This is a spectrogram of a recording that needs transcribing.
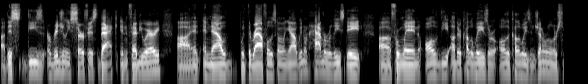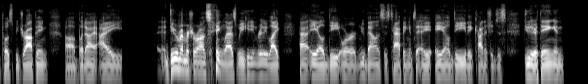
Uh, this these originally surfaced back in February, uh, and and now with the raffles going out, we don't have a release date uh, for when all of the other colorways or all the colorways in general are supposed to be dropping. Uh, but I, I I do remember Sharon saying last week he didn't really like how ALD or New Balance is tapping into A- ALD. They kind of should just do their thing, and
